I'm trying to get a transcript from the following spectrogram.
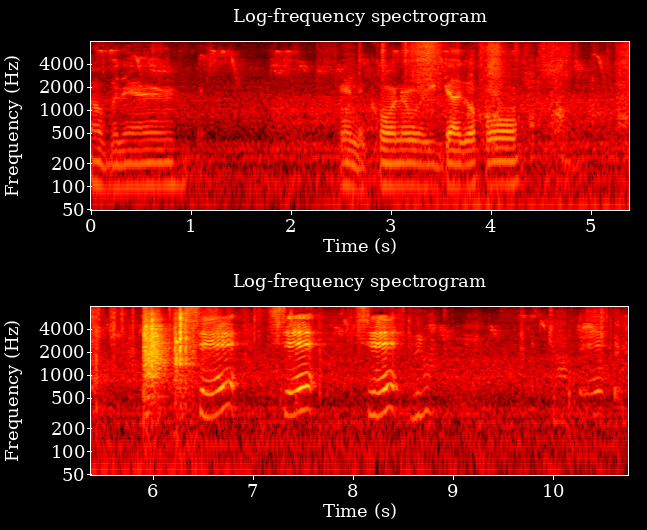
Over there. In the corner where he dug a hole. Sit, sit, sit. Drop it.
